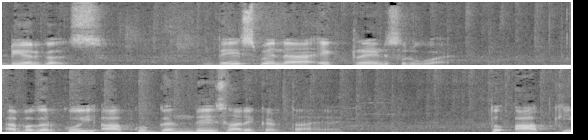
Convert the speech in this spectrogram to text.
डियर गर्ल्स देश में नया एक ट्रेंड शुरू हुआ है। अब अगर कोई आपको गंदे इशारे करता है तो आपकी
